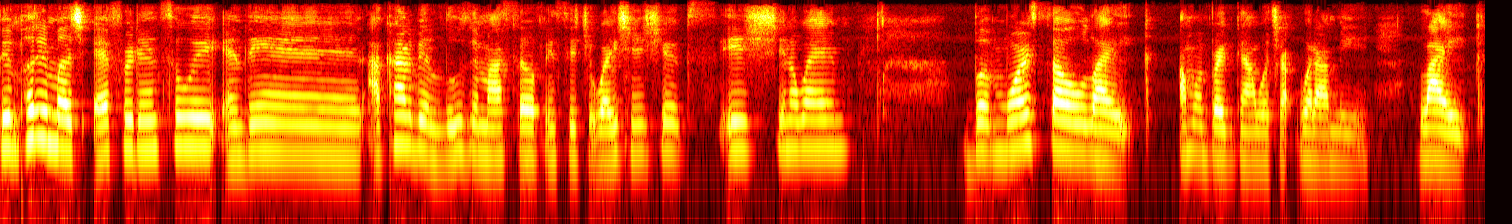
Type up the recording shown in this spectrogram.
been putting much effort into it and then I kind of been losing myself in situationships ish in a way. But more so like I'm gonna break down what what I mean. Like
